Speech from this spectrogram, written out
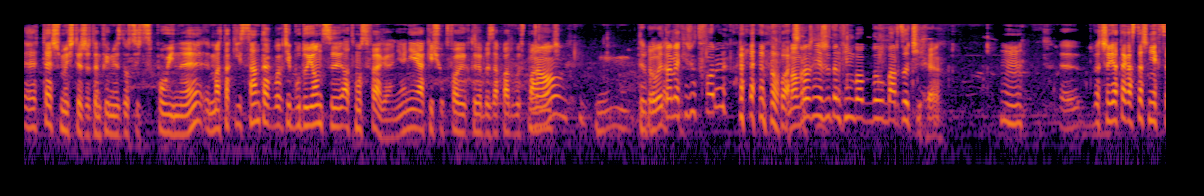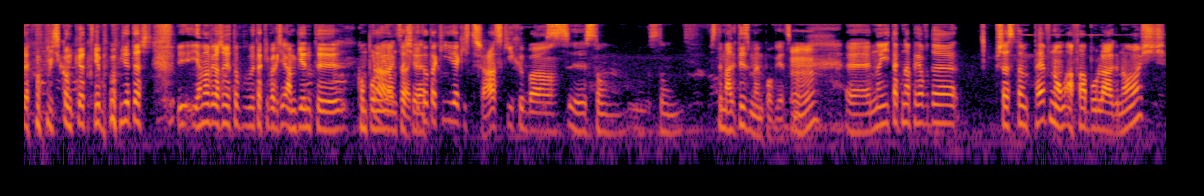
e, też myślę, że ten film jest dosyć spójny. Ma taki soundtrack bardziej budujący atmosferę, nie, nie jakieś utwory, które by zapadły w pamięć. No, tylko były tak- tam jakieś utwory? no. Mam wrażenie, że ten film był bardzo cichy. E, Znaczy ja teraz też nie chcę mówić konkretnie, bo mnie też, ja mam wrażenie, że to były takie bardziej ambienty komponujące tak, tak. się I to taki jakieś trzaski chyba. z, z, tą, z, tą, z tym artyzmem powiedzmy. Mhm. E, No i tak naprawdę przez tę pewną afabularność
